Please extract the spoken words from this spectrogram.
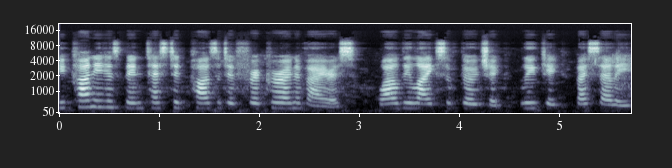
Ujkani has been tested positive for coronavirus, while the likes of Gogic, Lukic, Baselli,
